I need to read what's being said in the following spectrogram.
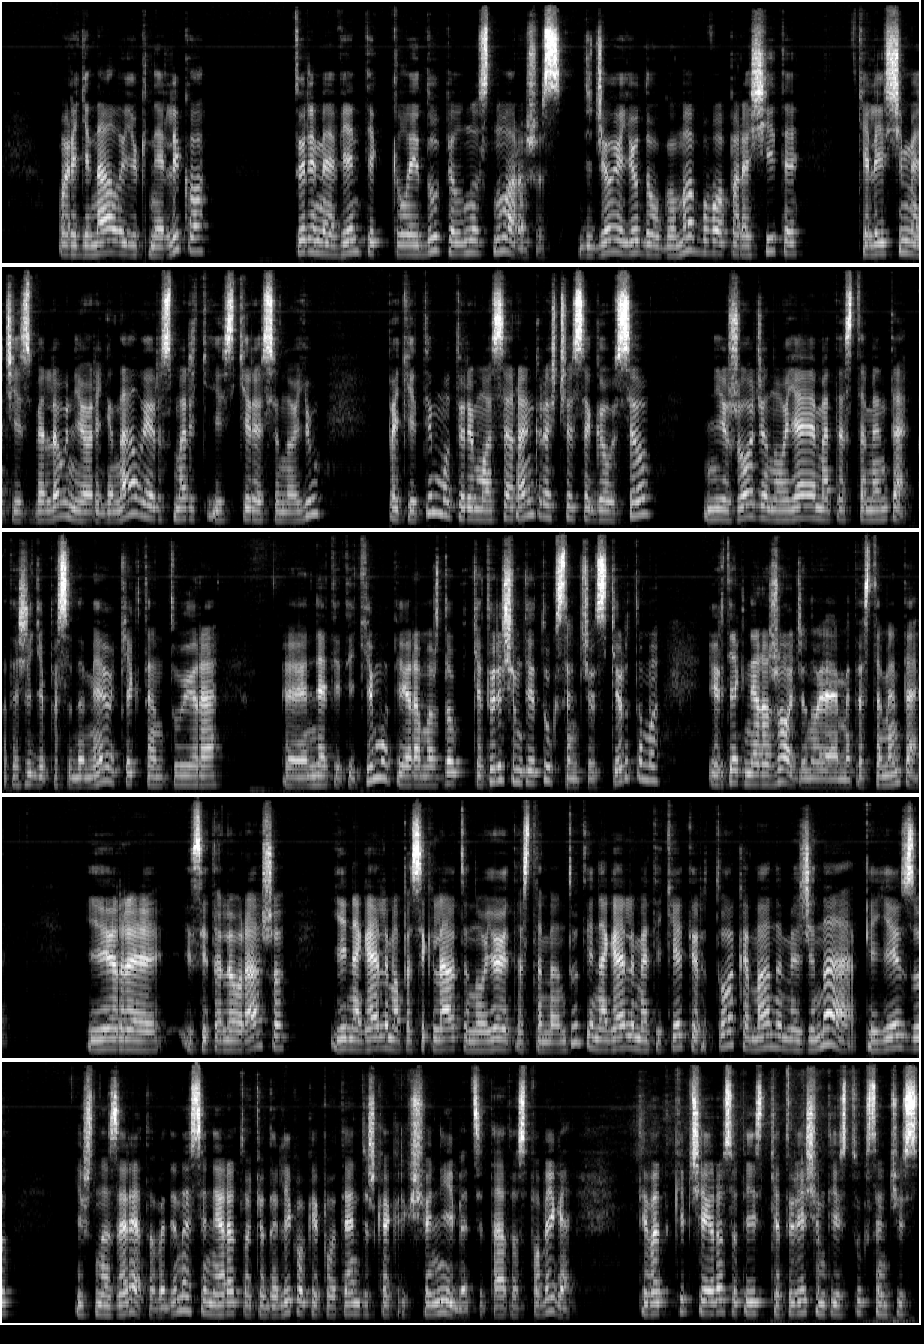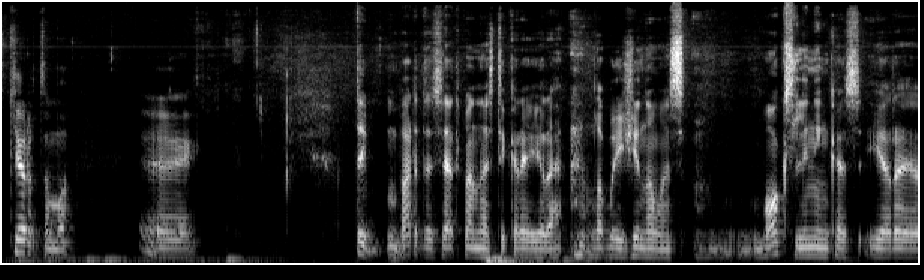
originalų juk neliko, turime vien tik klaidų pilnus nuorašus. Didžioji jų dauguma buvo parašyti keliais šimtmečiais vėliau nei originalai ir smarkiai skiriasi nuo jų, pakeitimų turimuose rankraščiuose gausiau nei žodžio Naujajame testamente. Bet aš irgi pasidomėjau, kiek ten tų yra E, netitikimų, tai yra maždaug 400 tūkstančių skirtumų ir tiek nėra žodžių Naujajame testamente. Ir e, jisai toliau rašo, jei negalime pasikliauti Naujojo testamentu, tai negalime tikėti ir tuo, ką manome žina apie Jėzų iš Nazareto. Vadinasi, nėra tokio dalyko kaip autentiška krikščionybė, citatos pabaiga. Tai vad kaip čia yra su tais 400 tūkstančių skirtumų. Taip, Bartas Ertmanas tikrai yra labai žinomas mokslininkas ir e,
